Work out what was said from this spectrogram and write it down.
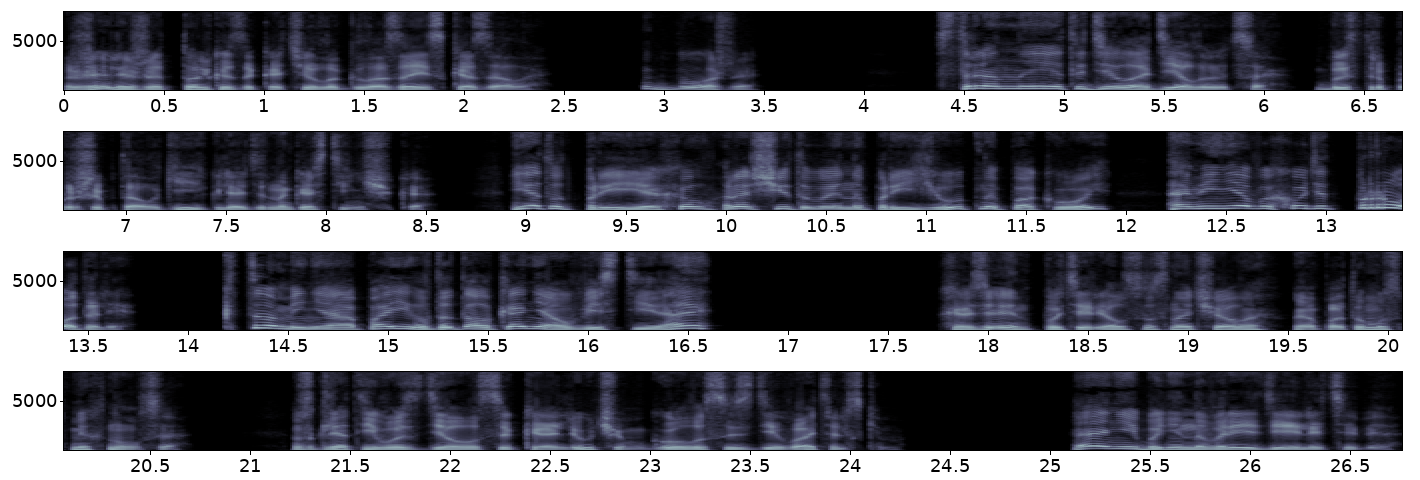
Желя же только закатила глаза и сказала. «Боже!» «Странные это дела делаются», — быстро прошептал Гий, глядя на гостинщика. «Я тут приехал, рассчитывая на приют, на покой, а меня, выходит, продали. Кто меня опоил да дал коня увести, а?» Хозяин потерялся сначала, а потом усмехнулся. Взгляд его сделался колючим, голос издевательским. «Они бы не навредили тебе.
